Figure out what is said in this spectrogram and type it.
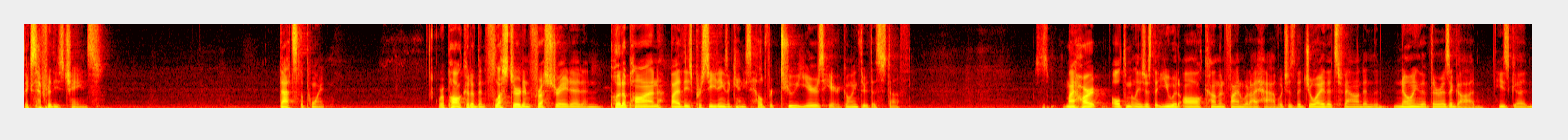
except for these chains. That's the point. Where Paul could have been flustered and frustrated and put upon by these proceedings. Again, he's held for two years here going through this stuff. My heart ultimately is just that you would all come and find what I have, which is the joy that's found in the knowing that there is a God. He's good.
